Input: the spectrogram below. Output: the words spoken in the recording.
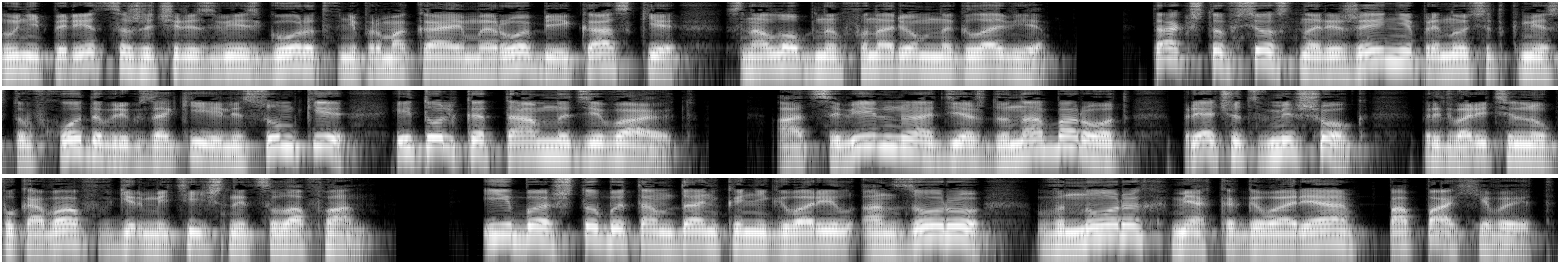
Ну не переться же через весь город в непромокаемой робе и каске с налобным фонарем на голове. Так что все снаряжение приносят к месту входа в рюкзаки или сумки и только там надевают а цивильную одежду, наоборот, прячут в мешок, предварительно упаковав в герметичный целлофан. Ибо, что бы там Данька не говорил Анзору, в норах, мягко говоря, попахивает.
